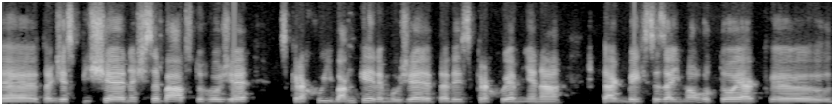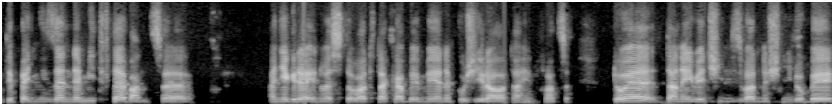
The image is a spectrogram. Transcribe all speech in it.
eh, takže spíše než se bát toho, že zkrachují banky nebo že tady zkrachuje měna, tak bych se zajímal o to, jak ty peníze nemít v té bance a někde investovat tak, aby mi je nepožírala ta inflace. To je ta největší výzva dnešní doby,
